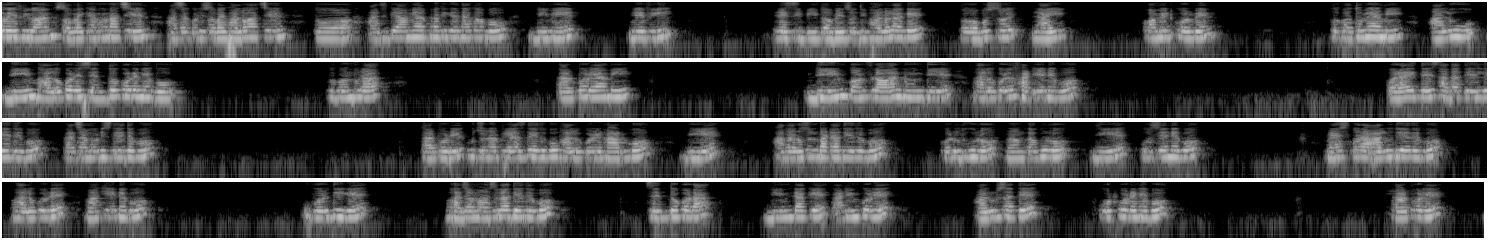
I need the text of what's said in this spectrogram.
Hello everyone, সবাই কেমন আছেন? আশা করি সবাই ভালো আছেন। তো আজকে আমি আপনাদেরকে দেখাবো ডিমের ডেভিল রেসিপি তবে যদি ভালো লাগে, তো অবশ্যই লাইক কমেন্ট করবেন। তো প্রথমে আমি আলু, ডিম ভালো করে সেদ্ধ করে নেব। তো বন্ধুরা, তারপরে আমি ডিম, কর্নফ্লাওয়ার, নুন দিয়ে ভালো করে ফাটিয়ে নেব। কড়াইতে সাদা তেল দিয়ে দেবো, কাঁচামরিচ দিয়ে দেবো। তারপরে কুচনা পেঁয়াজ দিয়ে দেবো, ভালো করে নাড়বো, দিয়ে আদা, রসুন বাটা দিয়ে দেবো, হলুদ গুঁড়ো, লঙ্কা গুঁড়ো দিয়ে কষে নেব। ম্যাশ করা আলু দিয়ে দেবো, ভালো করে মাখিয়ে নেব। উপর দিকে ভাজা মশলা দিয়ে দেবো। সেদ্ধ করা ডিমটাকে কাটিং করে আলুর সাথে কোট করে নেব। তারপরে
